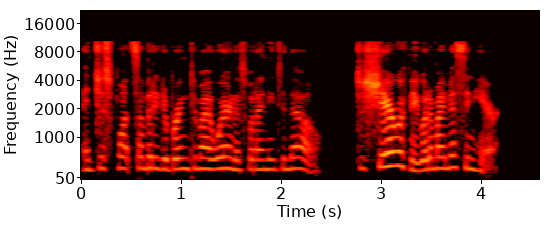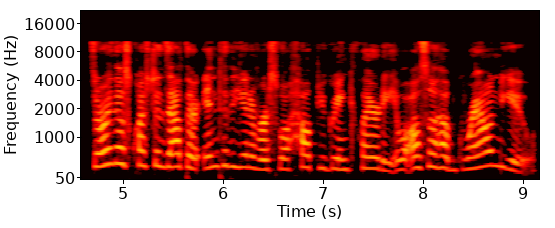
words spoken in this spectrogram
and just want somebody to bring to my awareness what I need to know. Just share with me what am I missing here? Throwing those questions out there into the universe will help you gain clarity. It will also help ground you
